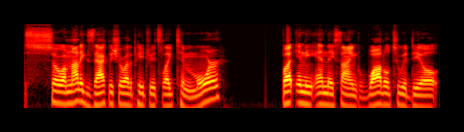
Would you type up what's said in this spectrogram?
So I'm not exactly sure why the Patriots liked him more. But in the end, they signed Waddle to a deal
